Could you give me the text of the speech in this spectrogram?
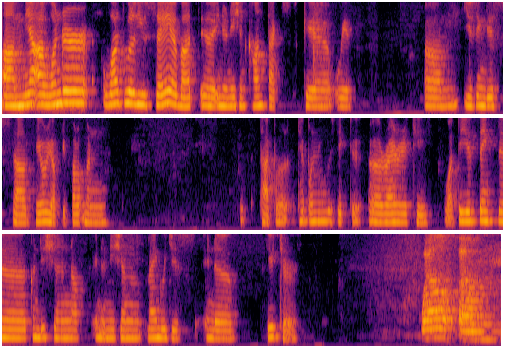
Um, yeah, I wonder what will you say about the Indonesian context with um, using this uh, theory of development type of, type of linguistic to, uh, rarity. What do you think the condition of Indonesian languages in the future? Well, um,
